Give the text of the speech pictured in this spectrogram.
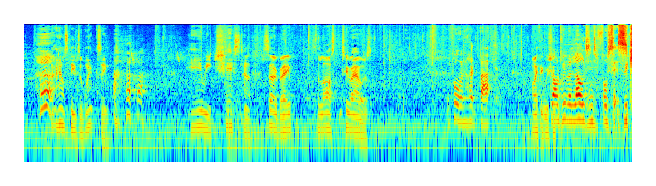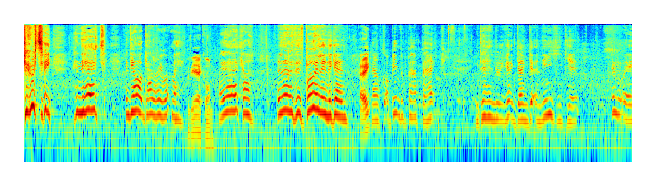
that house needs a waxing. Hairy chest house. So, babe, it's the last two hours. Before we head back. I think we should God, we were lulled into full set security in the art, in the art gallery, weren't we? with the aircon. The aircon. can't. Hello, there's boiling again. Hey, Now I've got a bit of a bad back. Then we get go and get an easy yet, haven't we?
